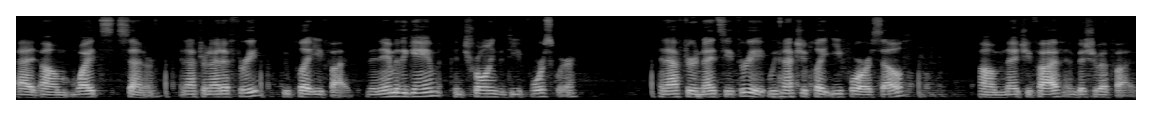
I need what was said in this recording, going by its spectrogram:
at um, white's center, and after knight f3, we play e5. The name of the game, controlling the d4 square. And after knight c3, we can actually play e4 ourselves, um, knight g5, and bishop f5.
